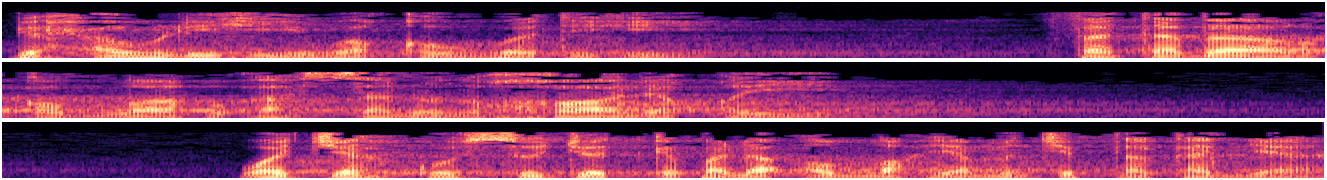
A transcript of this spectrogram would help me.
bihawlihi wa quwwatihi, fatabarakallahu ahsanul khaliqin. Wajahku sujud kepada Allah yang menciptakannya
